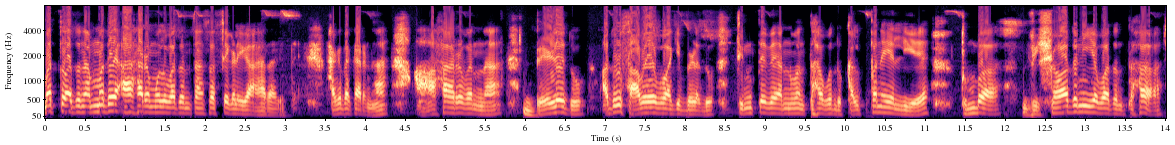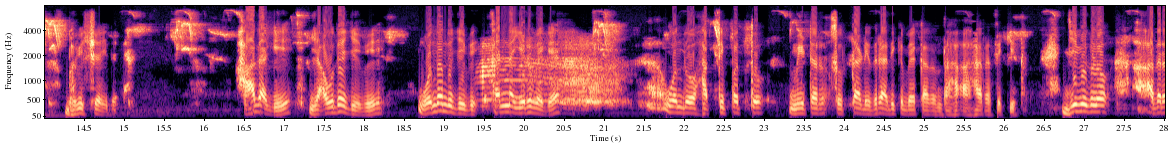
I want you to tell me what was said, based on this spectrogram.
ಮತ್ತು ಅದು ನಮ್ಮದೇ ಆಹಾರ ಮೂಲವಾದಂತಹ ಸಸ್ಯಗಳಿಗೆ ಆಹಾರ ಆಗುತ್ತೆ. ಹಾಗದ ಕಾರಣ ಆಹಾರವನ್ನ ಬೆಳೆದು, ಅದು ಸಾವಯವವಾಗಿ ಬೆಳೆದು ತಿಂತೇವೆ ಅನ್ನುವಂತಹ ಒಂದು ಕಲ್ಪನೆಯಲ್ಲಿಯೇ ತುಂಬಾ ವಿಷಾದನೀಯವಾದಂತಹ ಭವಿಷ್ಯ ಇದೆ. ಹಾಗಾಗಿ ಯಾವುದೇ ಜೀವಿ, ಒಂದೊಂದು ಜೀವಿ ಸಣ್ಣ ಇರುವೆಗೆ ಒಂದು ಹತ್ತಿಪ್ಪತ್ತು ಮೀಟರ್ ಸುತ್ತಾಡಿದ್ರೆ ಅದಕ್ಕೆ ಬೇಕಾದಂತಹ ಆಹಾರ ಸಿಕ್ಕಿತು. ಜೀವಿಗಳು ಅದರ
